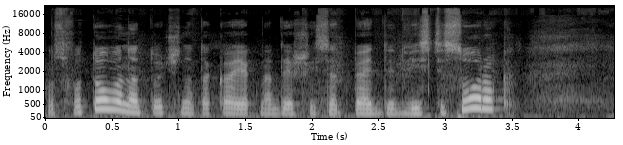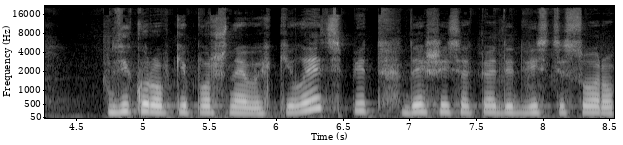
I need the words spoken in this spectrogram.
фосфотована, точно така, як на D65, D240. Дві коробки поршневих кілець під D65, D240.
